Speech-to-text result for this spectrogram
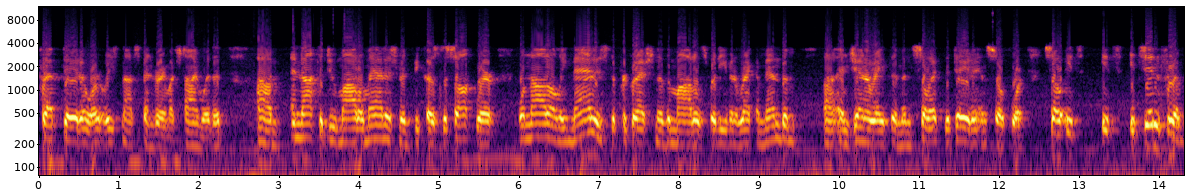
prep data or at least not spend very much time with it um, and not to do model management because the software will not only manage the progression of the models but even recommend them uh, and generate them and select the data and so forth. So it's it's it's in for a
